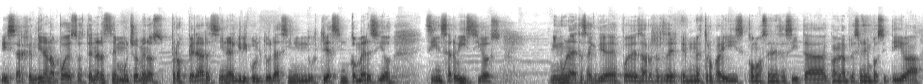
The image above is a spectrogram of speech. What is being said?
dice, Argentina no puede sostenerse, mucho menos prosperar sin agricultura, sin industria, sin comercio, sin servicios. Ninguna de estas actividades puede desarrollarse en nuestro país como se necesita, con la presión impositiva.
